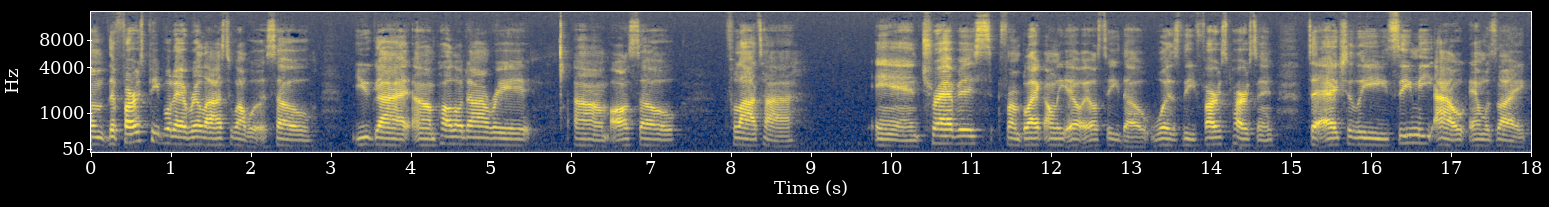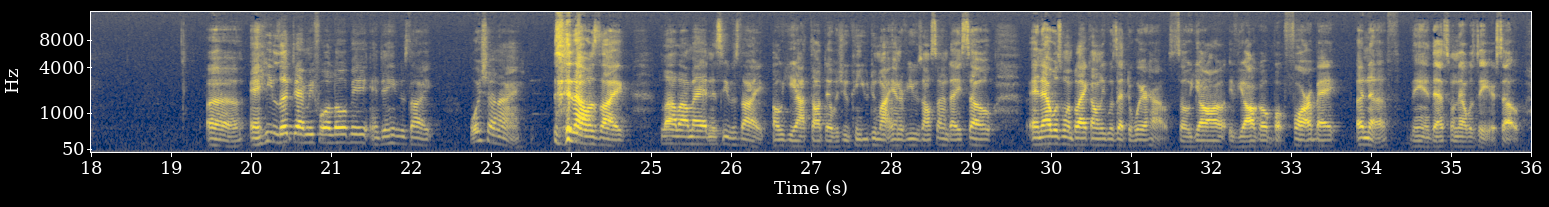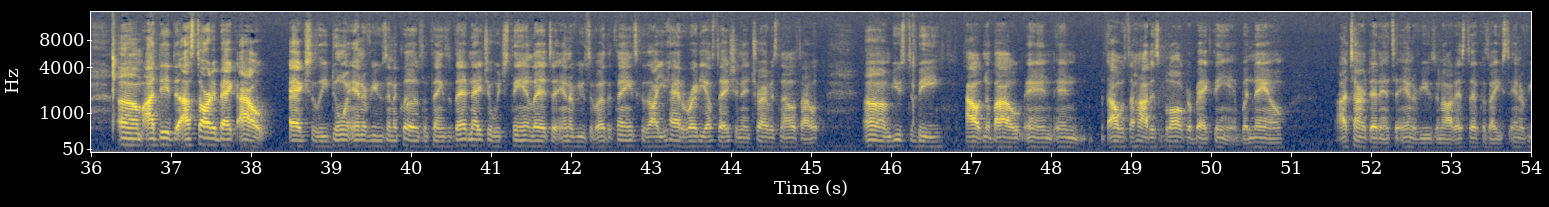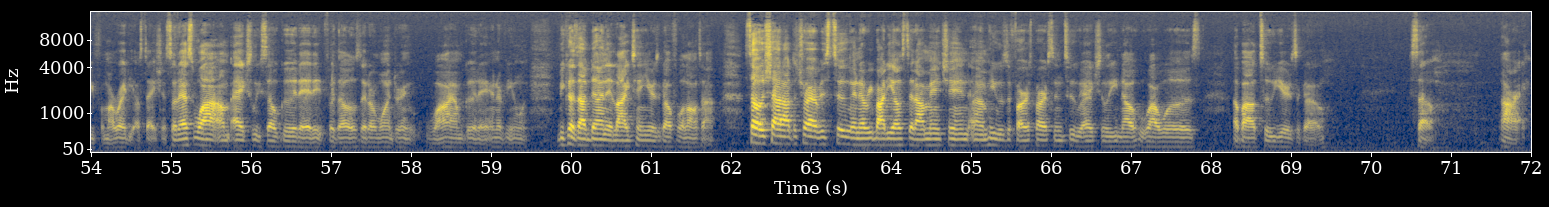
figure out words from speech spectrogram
um, the first people that realized who I was. So you got um, Polo Don Red, um, also Fly Tie, and Travis from Black Only LLC though was the first person to actually see me out and was like, uh, and he looked at me for a little bit and then he was like, "What's your name?" and I was like, "La La Madness." He was like, "Oh yeah, I thought that was you. Can you do my interviews on Sunday?" So, and that was when Black Only was at the warehouse. So y'all, if y'all go far back enough, then that's when that was there. So, um, I did. I started back out actually doing interviews in the clubs and things of that nature, which then led to interviews of other things because I had a radio station and Travis knows I um, used to be out and about and, and I was the hottest blogger back then, but now I turned that into interviews and all that stuff because I used to interview for my radio station. So that's why I'm actually so good at it for those that are wondering why I'm good at interviewing because I've done it like 10 years ago for a long time. So shout out to Travis too and everybody else that I mentioned. Um, he was the first person to actually know who I was about two years ago. So, all right.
